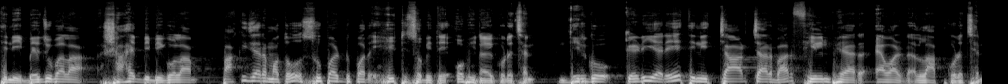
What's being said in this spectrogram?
তিনি বেজুবালা, সাহেব বিবি গোলাম পাকিজার মতো সুপার ডুপার হিট ছবিতে অভিনয় করেছেন। দীর্ঘ কেরিয়ারে তিনি চার চারবার ফিল্মফেয়ার অ্যাওয়ার্ড লাভ করেছেন।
